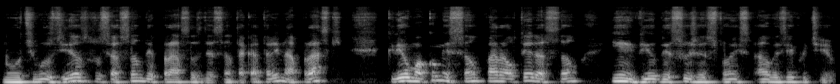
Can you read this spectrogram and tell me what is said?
Nos últimos dias, a Associação de Praças de Santa Catarina, a PRASC, criou uma comissão para alteração e envio de sugestões ao Executivo.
